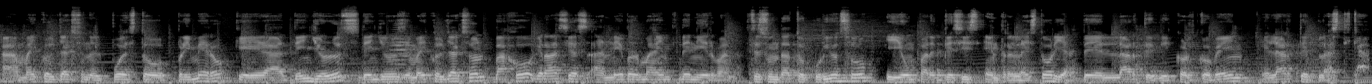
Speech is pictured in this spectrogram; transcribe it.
a Michael Jackson el puesto primero, que era Dangerous, Dangerous de Michael Jackson, bajó gracias a Nevermind de Nirvana. Este es un dato curioso y un paréntesis entre la historia del arte de Kurt Cobain, el arte plástica.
